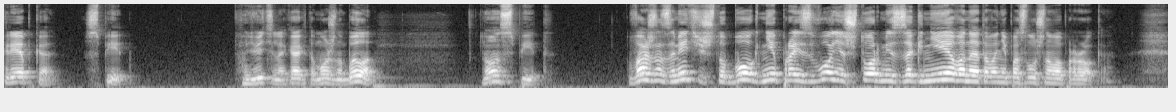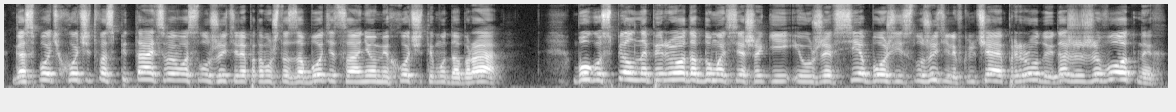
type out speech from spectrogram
крепко спит. Удивительно, как это можно было, но он спит. Важно заметить, что Бог не производит шторм из-за гнева на этого непослушного пророка. Господь хочет воспитать своего служителя, потому что заботится о нем и хочет ему добра. Бог успел наперед обдумать все шаги, и уже все Божьи служители, включая природу и даже животных,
